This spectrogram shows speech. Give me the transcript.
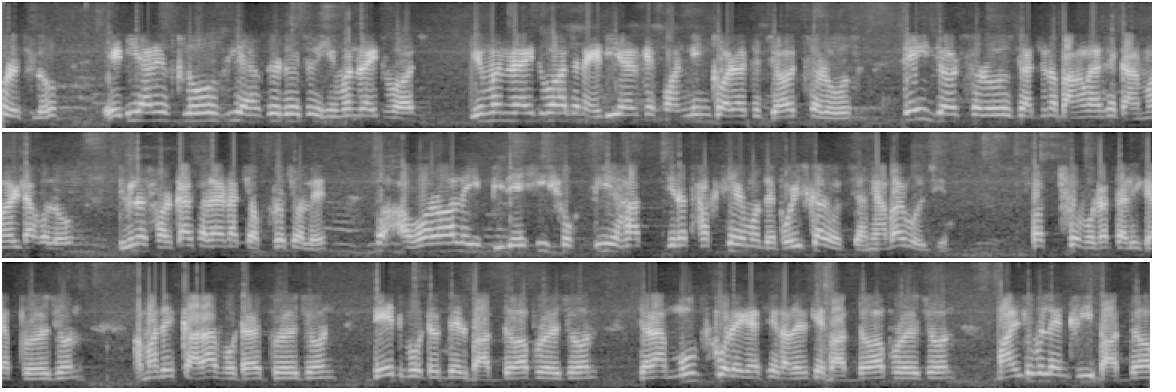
করেছিল। এডিআর এর ক্লোজলি অ্যাসোসিয়েট হয়েছে human right watch human right watch and ADR কে ফান্ডিং করা হচ্ছে জর্জ সরোজ সেই জর্জ সরোজ যার জন্য বাংলাদেশে টার্মোয়েলটা হলো। বিভিন্ন সরকার ফেলার একটা চক্র চলে। তো ওভারঅল এই বিদেশি শক্তির হাত যেটা থাকছে এর মধ্যে পরিষ্কার হচ্ছে আমি আবার বলছি স্বচ্ছ ভোটার তালিকা প্রয়োজন আমাদের কারা ভোটার প্রয়োজন ডেড ভোটারদের বাদ দেওয়া প্রয়োজন যারা মুভ করে গেছে তাদেরকে বাদ দেওয়া প্রয়োজন মাল্টিপল এন্ট্রি বাদ দেওয়া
